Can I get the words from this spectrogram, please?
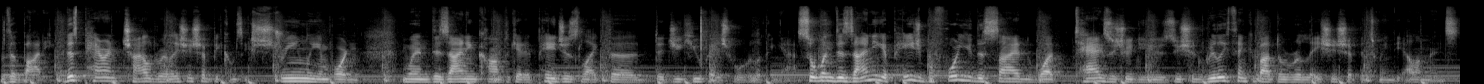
the body. This parent-child relationship becomes extremely important when designing complicated pages like the, the GQ page we were looking at. So when designing a page, before you decide what tags you should use, you should really think about the relationship between the elements.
